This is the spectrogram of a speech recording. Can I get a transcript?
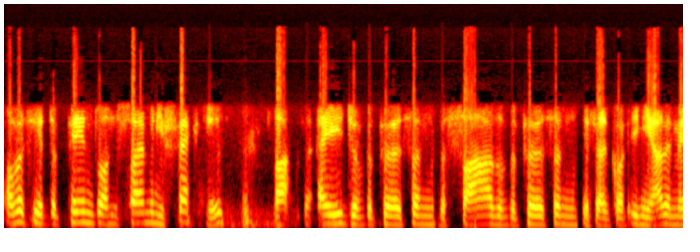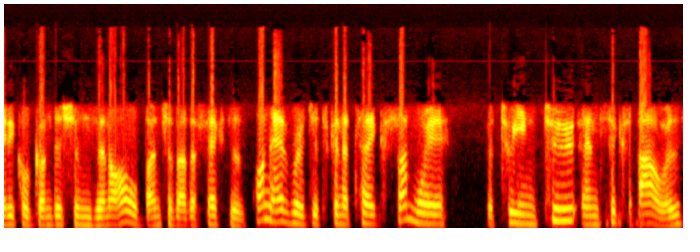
Obviously it depends on so many factors like the age of the person, the size of the person, if they've got any other medical conditions and a whole bunch of other factors. On average it's going to take somewhere between two and six hours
